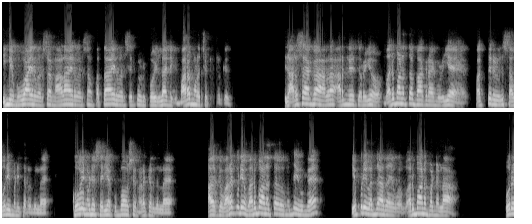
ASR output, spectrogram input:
இங்க மூவாயிரம் வருஷம் நாலாயிரம் வருஷம் பத்தாயிரம் வருஷம் இருக்கிற கோயில்லாம் இன்னைக்கு மரம் முளைச்சிட்டு இருக்குது. இது அரசாங்கம் அற அறநிலையத்துறையும் வருமானத்தை பாக்குறாங்க ஒழிய பக்தர்களுக்கு சௌகரியம் பண்ணி தர்றது இல்ல கோயிலுடைய சரியா கும்பாபிஷேகம் நடக்கிறது இல்ல அதுக்கு வரக்கூடிய வருமானத்தை வந்து இவங்க எப்படி வந்து அதை வருமானம் பண்ணலாம்? ஒரு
